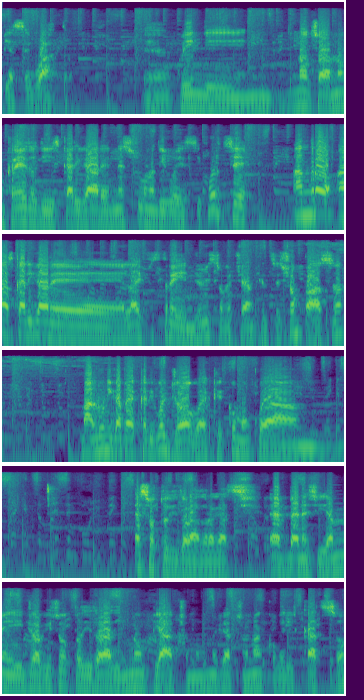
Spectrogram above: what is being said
PS4 eh, quindi non so non credo di scaricare nessuno di questi. Forse andrò a scaricare Life Strange visto che c'è anche il Session Pass ma l'unica pecca di quel gioco è che comunque ha è sottotitolato ragazzi. Ebbene sì a me i giochi sottotitolati non piacciono non mi piacciono manco per il cazzo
